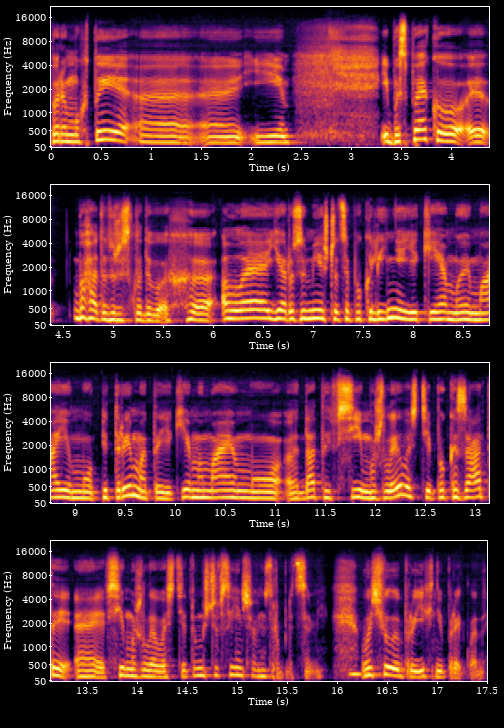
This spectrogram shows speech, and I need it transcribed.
Перемогти е, е, і, і безпеку. Е, Багато дуже складових, але я розумію, що це покоління, яке ми маємо підтримати, яке ми маємо дати всі можливості, показати всі можливості, тому що все інше вони зроблять самі. Ви чули про їхні приклади.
